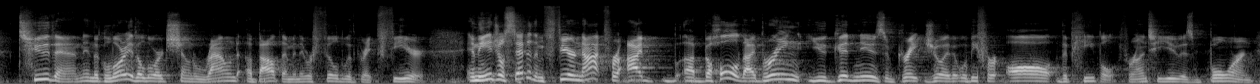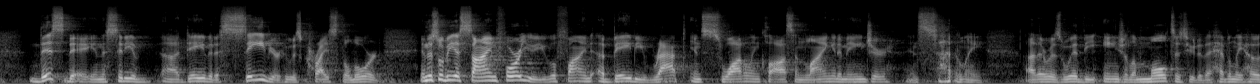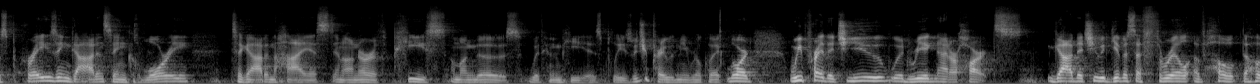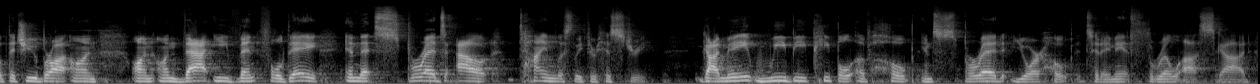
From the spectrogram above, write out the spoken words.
to them, and the glory of the Lord shone round about them, and they were filled with great fear. And the angel said to them, Fear not, for I, uh, behold, I bring you good news of great joy that will be for all the people. For unto you is born this day in the city of uh, David a Savior who is Christ the Lord. And this will be a sign for you. You will find a baby wrapped in swaddling cloths and lying in a manger. And suddenly uh, there was with the angel a multitude of the heavenly host praising God and saying, Glory to God in the highest, and on earth peace among those with whom he is pleased. Would you pray with me, real quick? Lord, we pray that you would reignite our hearts. God, that you would give us a thrill of hope, the hope that you brought on, on, on that eventful day and that spreads out timelessly through history. God, may we be people of hope and spread your hope today. May it thrill us, God.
